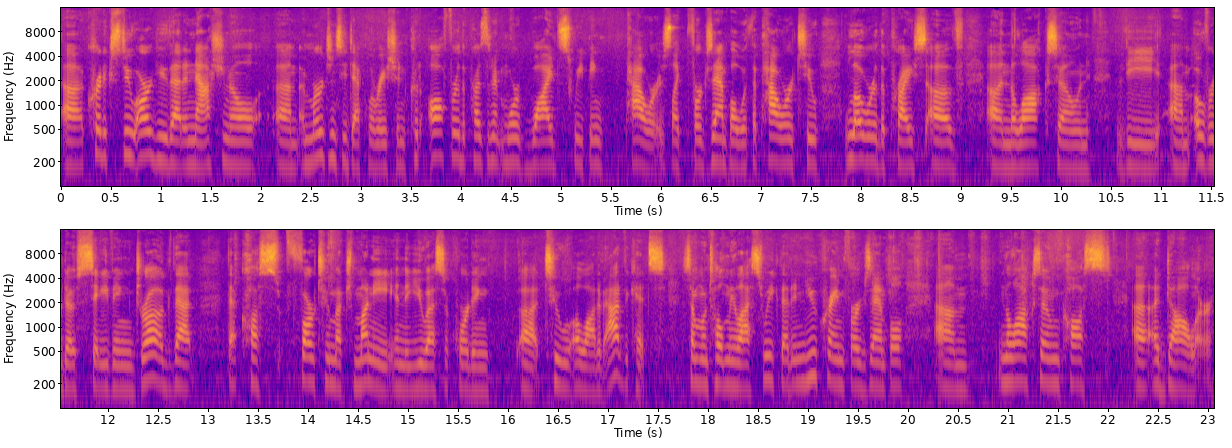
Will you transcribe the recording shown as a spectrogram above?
uh, critics do argue that a national um, emergency declaration could offer the president more wide sweeping powers, like, for example, with the power to lower the price of uh, naloxone, the um, overdose saving drug that, that costs far too much money in the U.S., according uh, to a lot of advocates. Someone told me last week that in Ukraine, for example, um, naloxone costs uh, a dollar.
